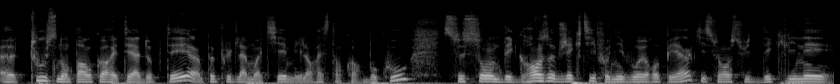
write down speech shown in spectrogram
Euh, tous n'ont pas encore été adoptés, un peu plus de la moitié, mais il en reste encore beaucoup. Ce sont des grands objectifs au niveau européen qui sont ensuite déclinés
